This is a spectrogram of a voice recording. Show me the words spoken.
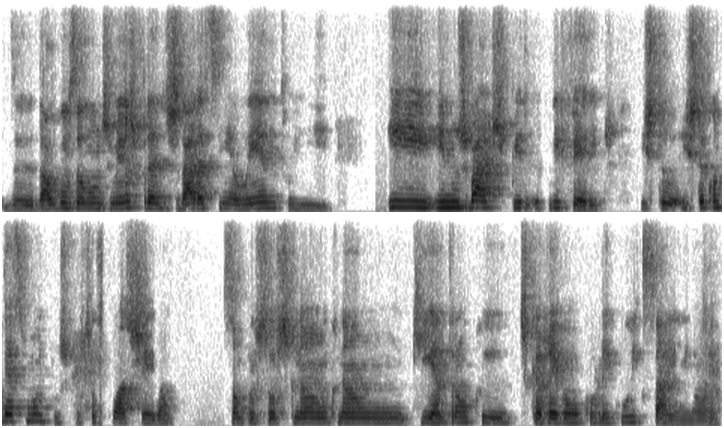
de, de, alguns alunos meus para lhes dar assim alento e, e, e nos bairros periféricos isto, isto acontece muito, os professores lá chegam são professores que não, que não, que entram, que descarregam o currículo e que saem, não é?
